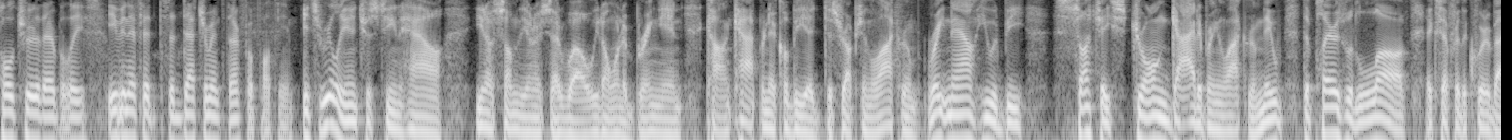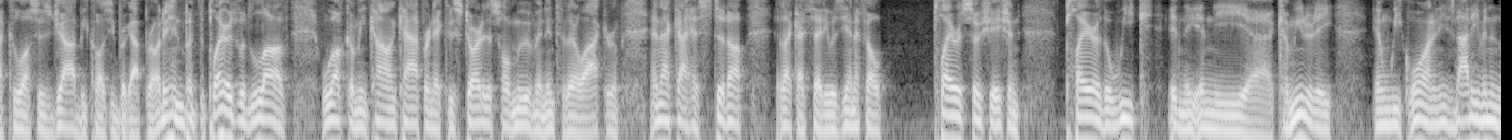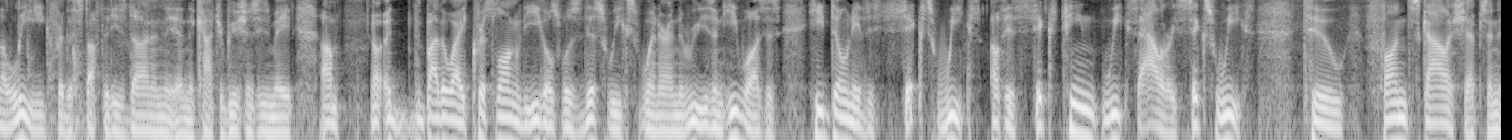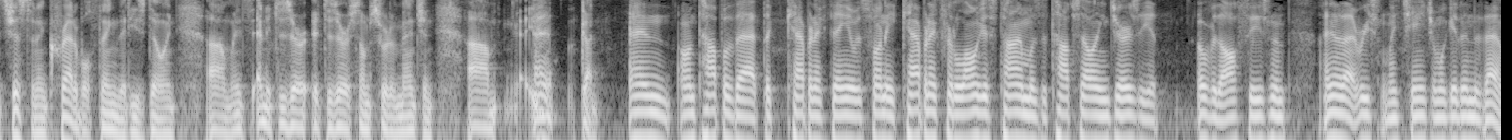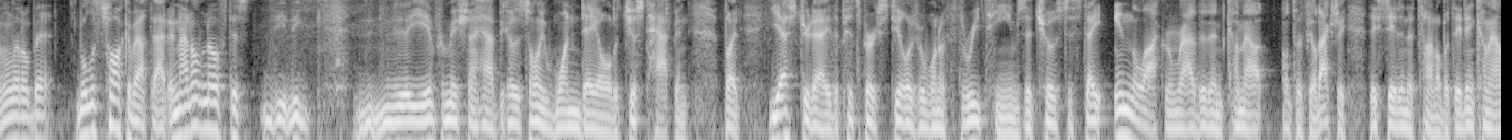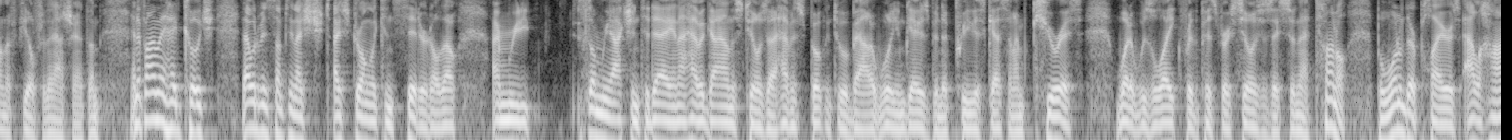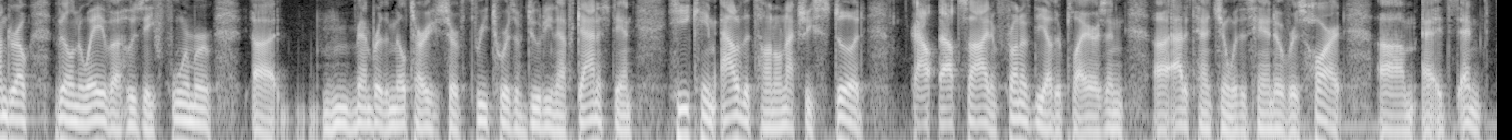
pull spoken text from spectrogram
hold true to their beliefs, even if it's a detriment to their football team. It's really interesting how, you know, some of the owners said, well, we don't want to bring in Colin Kaepernick will be a disruption in the locker room. Right now, he would be such a strong guy to bring in the locker room. They, the players would love, except for the quarterback who lost his job because he got brought in, but the players would love welcoming Colin Kaepernick, who started this whole movement into their locker room. And that guy has stood up. Like I said, he was the NFL Player Association Player of the Week in the in the uh, community in Week One, and he's not even in the league for the stuff that he's done and the and the contributions he's made. Um, uh, by the way, Chris Long of the Eagles was this week's winner, and the reason he was is he donated six weeks of his 16 week salary, six weeks, to fund scholarships, and it's just an incredible thing that he's doing, um, and, and, it deserves it deserves some sort of mention. Um, and, good. And on top of that, the Kaepernick thing, it was funny. Kaepernick for the longest time was the top selling jersey at over the off season. I know that recently changed, and we'll get into that in a little bit. Well, let's talk about that. And I don't know if this the, the the information I have because it's only one day old. It just happened. But yesterday, the Pittsburgh Steelers were one of three teams that chose to stay in the locker room rather than come out onto the field. Actually, they stayed in the tunnel, but they didn't come out on the field for the national anthem. And if I'm a head coach, that would have been something I, sh- I strongly considered. Although I'm really some reaction today, and I have a guy on the Steelers that I haven't spoken to about it. William Gay has been a previous guest, and I'm curious what it was like for the Pittsburgh Steelers as they stood in that tunnel. But one of their players, Alejandro Villanueva, who's a former uh, member of the military who served three tours of duty in Afghanistan, he came out of the tunnel and actually stood out, outside in front of the other players and uh, at attention with his hand over his heart. Um, and,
